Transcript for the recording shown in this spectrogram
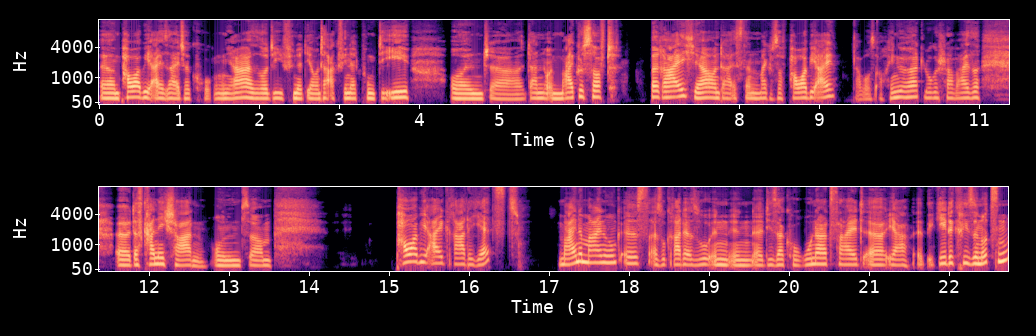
äh, Power BI-Seite gucken. Ja, also die findet ihr unter aquinet.de und äh, dann im Microsoft Bereich, ja, und da ist dann Microsoft Power BI, da wo es auch hingehört, logischerweise. Äh, das kann nicht schaden. Und ähm, Power BI gerade jetzt. Meine Meinung ist, also gerade so in, in äh, dieser Corona-Zeit, äh, ja, jede Krise nutzen,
